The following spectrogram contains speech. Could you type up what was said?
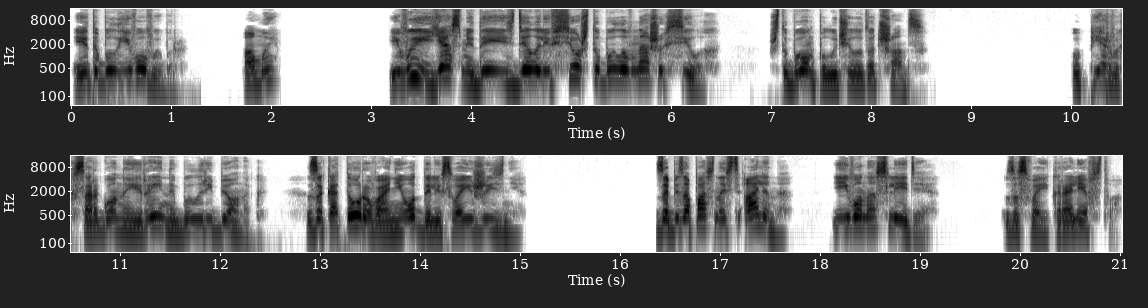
и это был его выбор. А мы? И вы, и я с Медеей сделали все, что было в наших силах, чтобы он получил этот шанс. У первых Саргона и Рейны был ребенок, за которого они отдали свои жизни. За безопасность Алина и его наследие, за свои королевства.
